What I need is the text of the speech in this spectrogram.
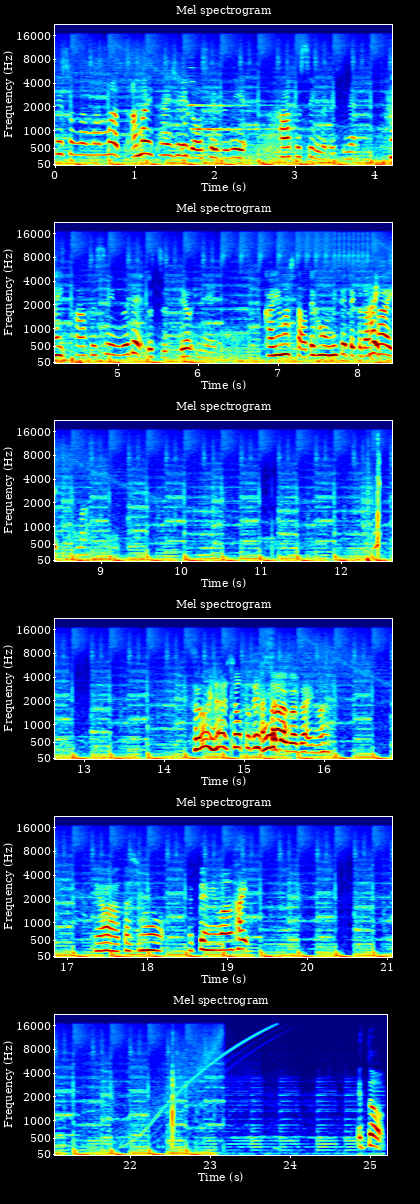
はい、でそのままあまり体重移動せずにハーフスイングですね。はい。ハーフスイングで打つっていうイメージわかりました。お手本を見せてください、はい、す。ごいナイスショットでした。ありがとうございます。いや私も打ってみます。はい。えっと、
